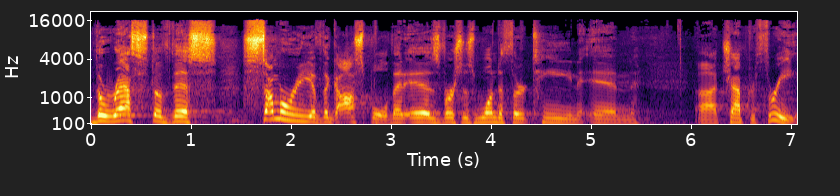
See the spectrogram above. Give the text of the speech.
the rest of this summary of the gospel that is verses 1 to 13 in uh, chapter 3.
